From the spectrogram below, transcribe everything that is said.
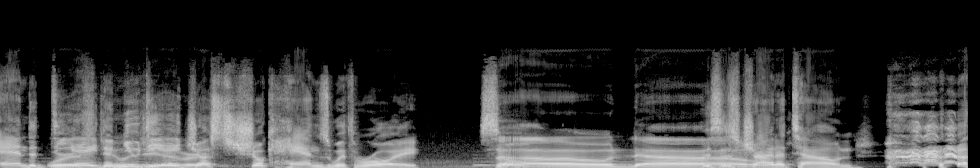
And the Worst DA, the new DA, ever. just shook hands with Roy. So oh no. this is Chinatown.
